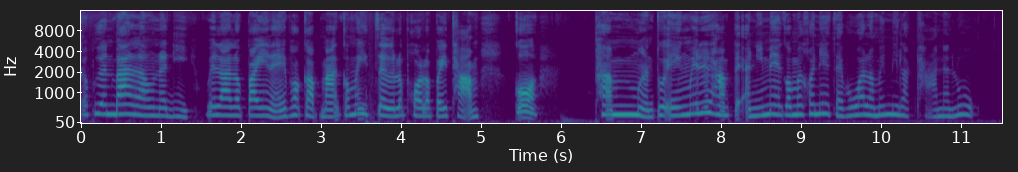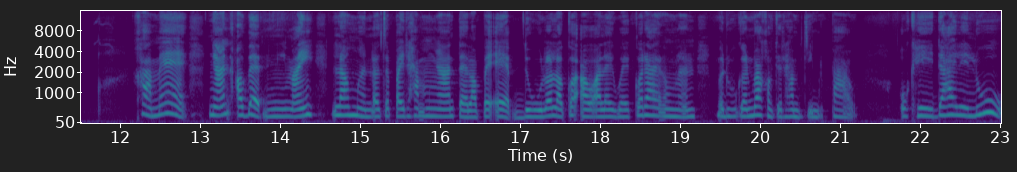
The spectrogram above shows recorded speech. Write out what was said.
ก็เพื่อนบ้านเรานะดีเวลาเราไปไหน พอกลับมาก็ไม่เจอ แล้วพอเราไปถาม ก็ทำเหมือนตัวเองไม่ได้ทำแต่อันนี้แม่ก็ไม่ค่อยแน่ใจ เพราะว่าเราไม่มีหลักฐานนะลูก ค่ะแม่ งั้นเอาแบบนี้ไหม เราเหมือนเราจะไปทำงานแต่เราไปแอบดูแล้วเราก็เอาอะไรไว้ก็ได้ตรงนั้น มาดูกันว่าเขาจะทำจริงหรือเปล่า โอเคได้เลยลูก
